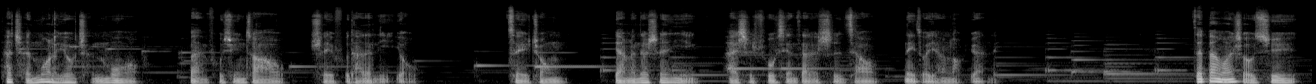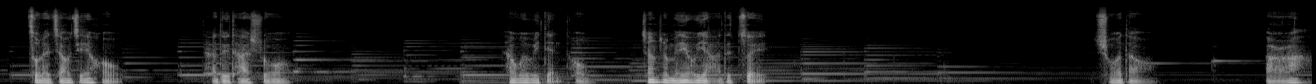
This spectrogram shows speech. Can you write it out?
他沉默了又沉默，反复寻找说服他的理由，最终，两人的身影还是出现在了市郊那座养老院里。在办完手续，做了交接后，他对他说：“他微微点头，张着没有牙的嘴。”说道：“儿啊，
